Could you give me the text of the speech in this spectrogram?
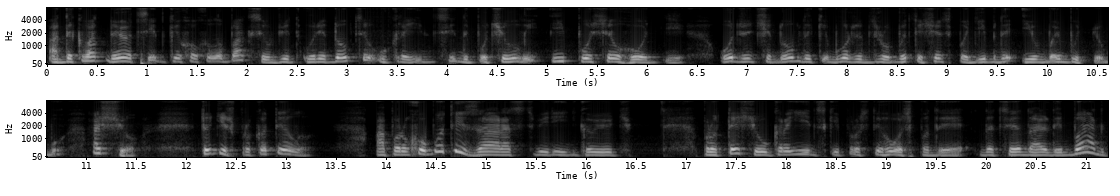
Адекватної оцінки хохлобаксів від урядовців українці не почули і по сьогодні. Отже, чиновники можуть зробити щось подібне і в майбутньому. А що? Тоді ж прокотило. А порохоботи й зараз цвірінькають. про те, що український, прости господи, Національний банк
